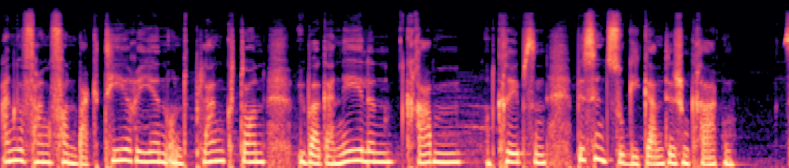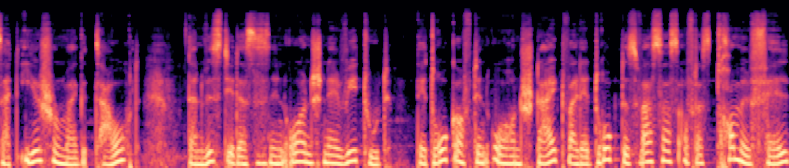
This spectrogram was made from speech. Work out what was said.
angefangen von Bakterien und Plankton über Garnelen, Krabben und Krebsen bis hin zu gigantischen Kraken. Seid ihr schon mal getaucht? Dann wisst ihr, dass es in den Ohren schnell wehtut. Der Druck auf den Ohren steigt, weil der Druck des Wassers auf das Trommelfell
